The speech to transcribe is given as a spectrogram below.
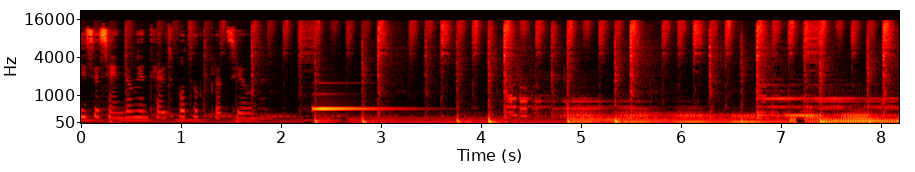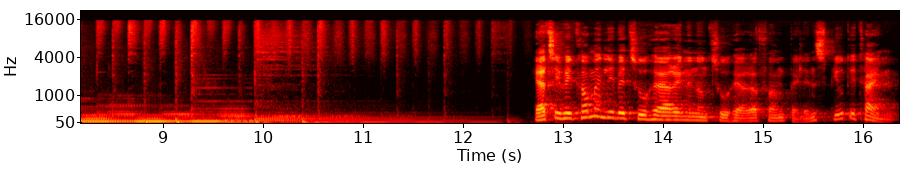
Diese Sendung enthält Produktplatzierungen. Herzlich willkommen, liebe Zuhörerinnen und Zuhörer von Balance Beauty Time.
